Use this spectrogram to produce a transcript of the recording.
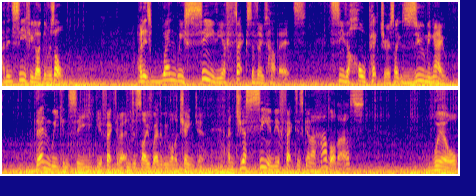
And then see if you like the result. And it's when we see the effects of those habits, see the whole picture. It's like zooming out then we can see the effect of it and decide whether we want to change it. And just seeing the effect it's going to have on us will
